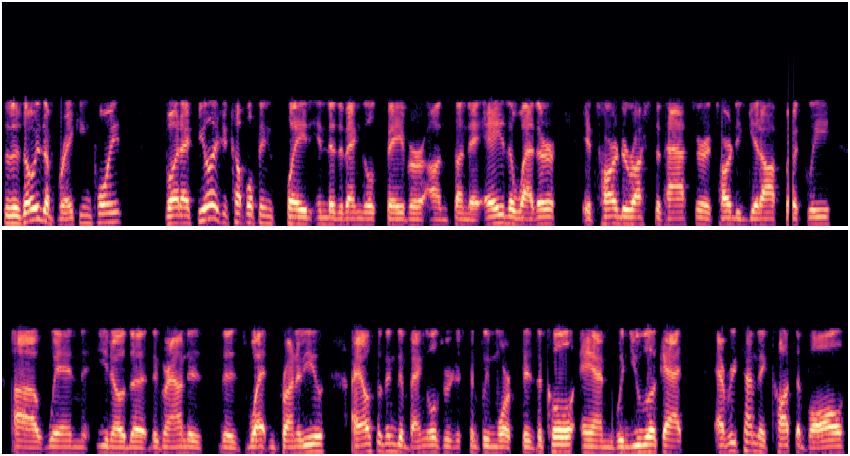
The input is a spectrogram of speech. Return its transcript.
So there's always a breaking point. But I feel like a couple things played into the Bengals' favor on Sunday. A, the weather. It's hard to rush the passer. It's hard to get off quickly uh, when you know the the ground is is wet in front of you. I also think the Bengals were just simply more physical. And when you look at every time they caught the ball,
